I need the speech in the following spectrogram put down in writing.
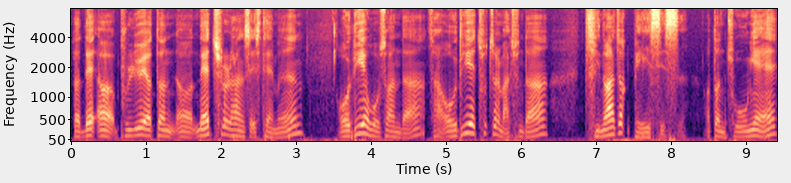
그러니까 내, 어 분류의 어떤 어, 내추럴한 시스템은 어디에 호소한다 자 어디에 초점을 맞춘다 진화적 베이시스 어떤 종의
